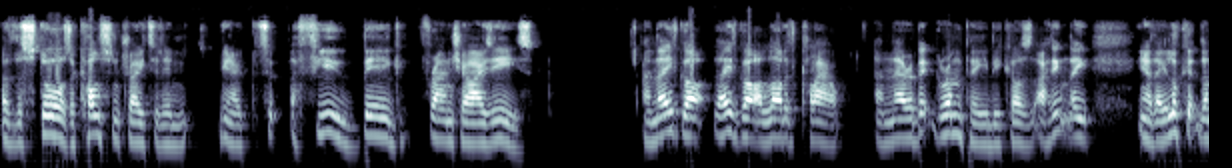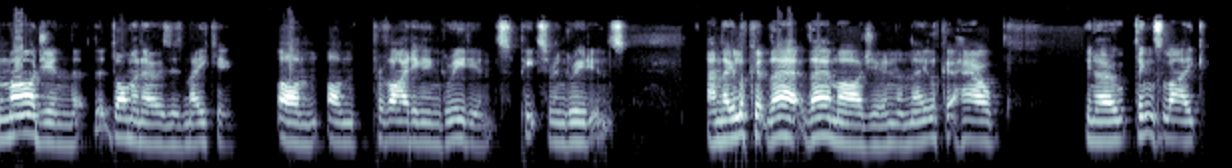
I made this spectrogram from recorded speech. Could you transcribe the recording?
of the stores are concentrated in you know a few big franchisees, and they've got they've got a lot of clout, and they're a bit grumpy because I think they, you know, they look at the margin that, that Domino's is making on on providing ingredients, pizza ingredients, and they look at their their margin and they look at how, you know, things like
